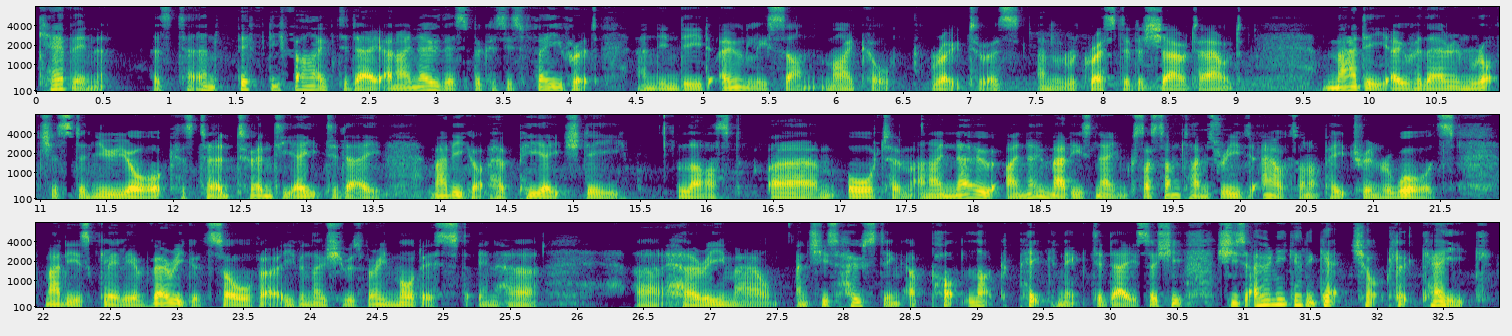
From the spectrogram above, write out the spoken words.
Kevin has turned 55 today, and I know this because his favourite and indeed only son, Michael, wrote to us and requested a shout out. Maddie over there in Rochester, New York, has turned 28 today. Maddie got her PhD last um, autumn, and I know I know Maddie's name because I sometimes read it out on our Patreon rewards. Maddie is clearly a very good solver, even though she was very modest in her uh, her email, and she's hosting a potluck picnic today. So she she's only going to get chocolate cake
